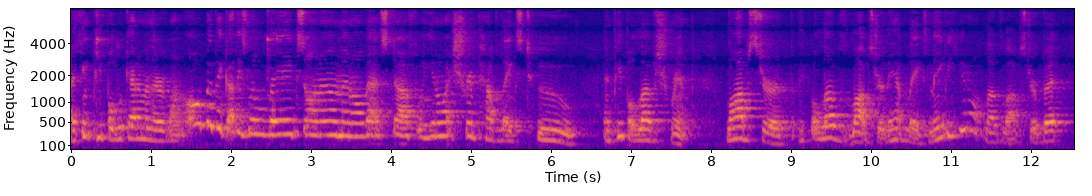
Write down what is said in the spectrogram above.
I think people look at them and they're going, oh, but they got these little legs on them and all that stuff. Well, you know what? Shrimp have legs too. And people love shrimp. Lobster, people love lobster. They have legs. Maybe you don't love lobster, but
